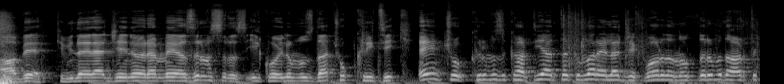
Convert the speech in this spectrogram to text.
Abi kimin eğleneceğini öğrenmeye hazır mısınız? İlk oyunumuzda çok kritik. En çok kırmızı kart yiyen takımlar eğlenecek. Bu arada notlarımı da artık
